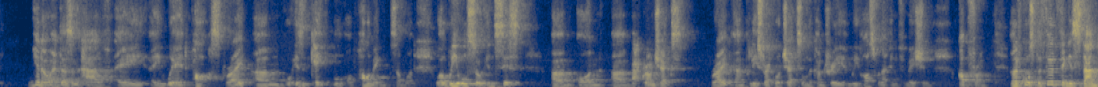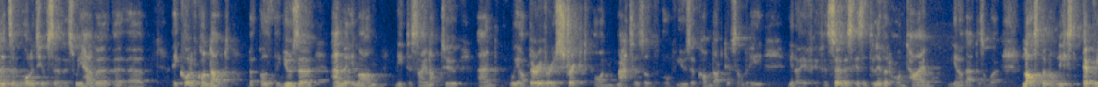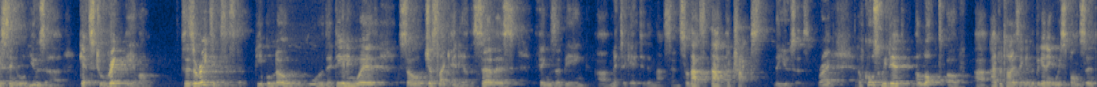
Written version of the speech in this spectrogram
you know, doesn't have a, a weird past, right? Um, or isn't capable of harming someone. Well, we also insist um, on um, background checks, right? And police record checks on the country, and we ask for that information upfront. And of course, the third thing is standards and quality of service. We have a, a, a code of conduct that both the user and the imam need to sign up to. And we are very, very strict on matters of, of user conduct. If somebody you know, if, if a service isn't delivered on time, you know, that doesn't work. Last but not least, every single user gets to rate the imam. So there's a rating system. People know who they're dealing with. So just like any other service, things are being uh, mitigated in that sense. So that's that attracts the users, right? Of course, we did a lot of uh, advertising in the beginning. We sponsored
